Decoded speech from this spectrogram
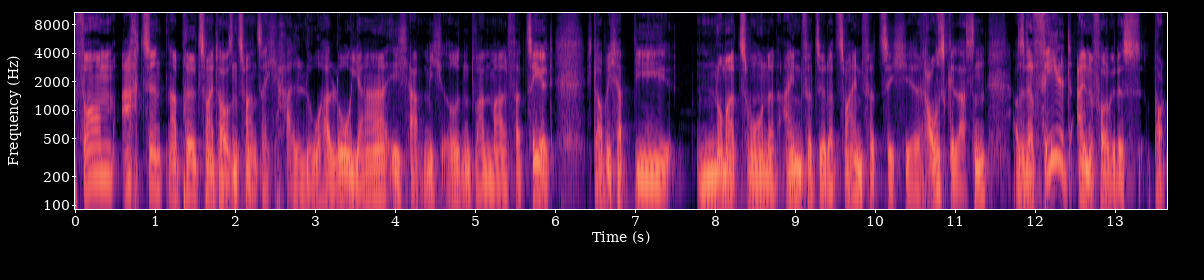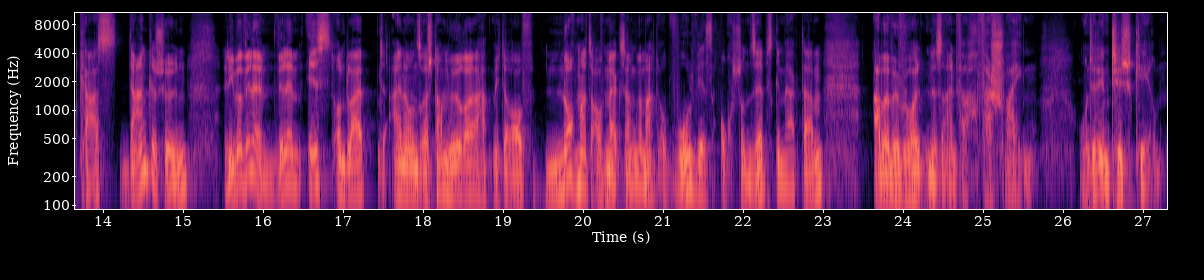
vom 18. April 2020. Hallo, hallo, ja, ich habe mich irgendwann mal verzählt. Ich glaube, ich habe die Nummer 241 oder 42 äh, rausgelassen. Also da fehlt eine Folge des Podcasts. Dankeschön, lieber Willem. Willem ist und bleibt einer unserer Stammhörer, hat mich darauf nochmals aufmerksam gemacht, obwohl wir es auch schon selbst gemerkt haben. Aber wir wollten es einfach verschweigen, unter den Tisch kehren.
